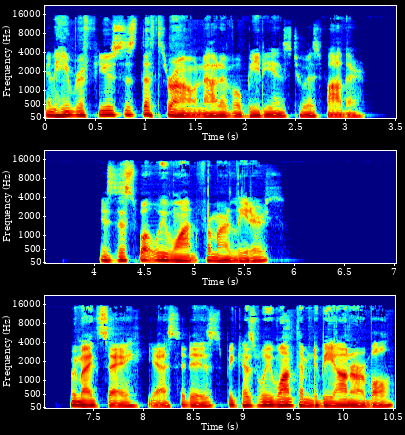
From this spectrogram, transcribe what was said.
and he refuses the throne out of obedience to his father. Is this what we want from our leaders? We might say, yes, it is, because we want them to be honorable.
